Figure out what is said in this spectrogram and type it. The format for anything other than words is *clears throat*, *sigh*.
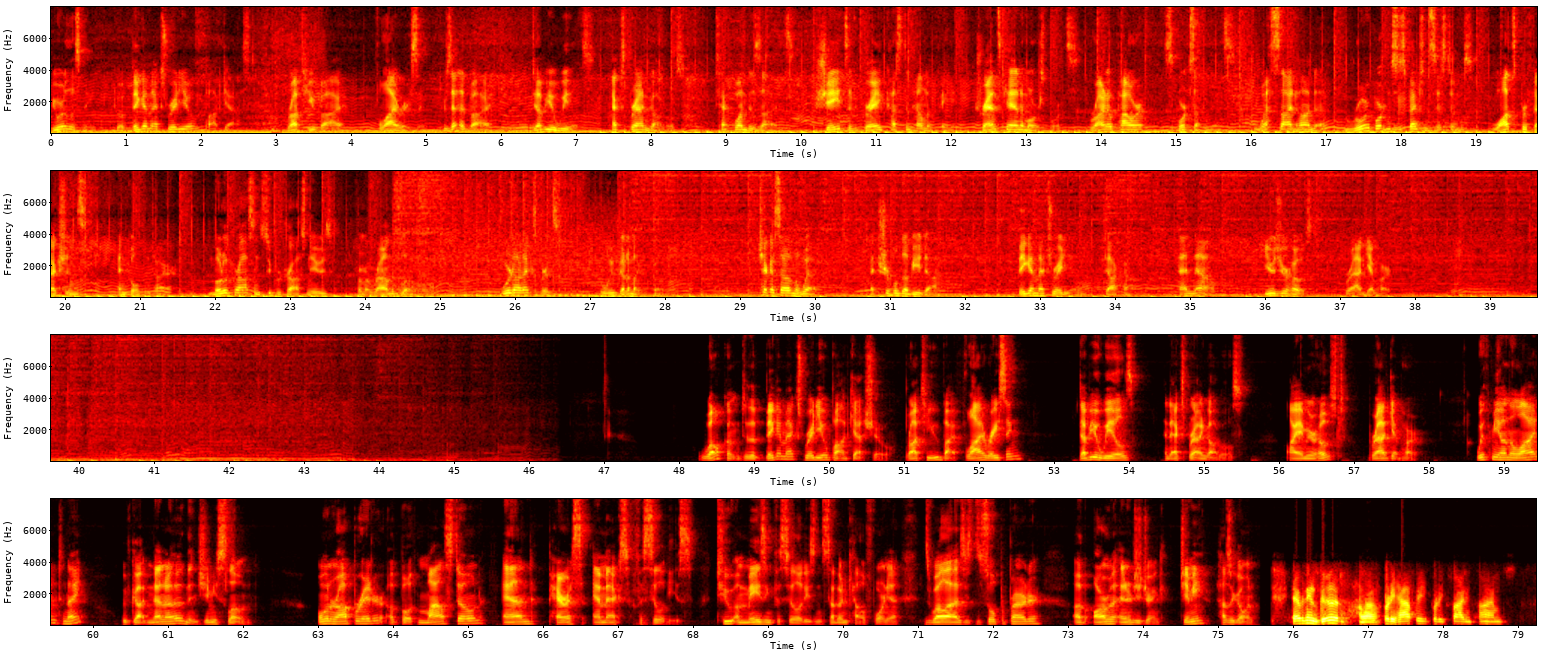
You are listening to a Big MX Radio podcast, brought to you by Fly Racing, presented by W Wheels, X Brand Goggles, Tech One Designs, Shades of Grey Custom Helmet Painting, Trans Canada Motorsports, Rhino Power, Sports Supplements, Westside Honda, Roy Borton Suspension Systems, Watts Perfections, and Golden Tire. Motocross and Supercross news from around the globe. We're not experts, but we've got a microphone. Check us out on the web at www.bigmxradio.com. And now, here's your host, Brad Gebhardt. Welcome to the Big MX Radio Podcast Show, brought to you by Fly Racing, W Wheels, and X Brand Goggles. I am your host, Brad Gebhardt. With me on the line tonight, we've got none other than Jimmy Sloan, owner operator of both Milestone and Perris MX facilities, two amazing facilities in Southern California, as well as he's the sole proprietor of Arma Energy Drink. Jimmy, how's it going? Everything's good. Uh, pretty happy. Pretty exciting times.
